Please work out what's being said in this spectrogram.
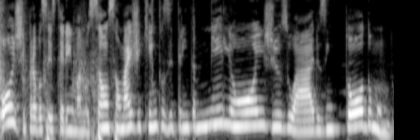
Hoje, para vocês terem uma noção, são mais de 530 milhões de usuários em todo o mundo.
